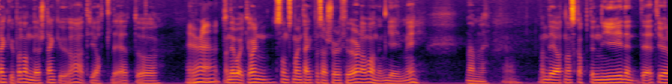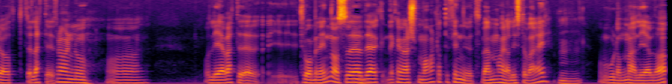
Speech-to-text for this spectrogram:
Tenker du på Anders, tenker du ja, triatlet og det. Men det var ikke han, sånn som han tenkte på seg sjøl før. Da var han en gamer. Nemlig. Men det at han har skapt en ny identitet, gjør at det er lettere for han nå å, å leve etter i tråd med den. Da. Så det, det kan være smart at du finner ut hvem har jeg lyst til å være, og hvordan må jeg leve da,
